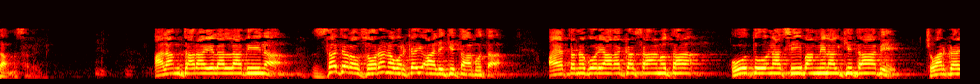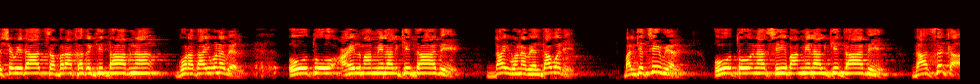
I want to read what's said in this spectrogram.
دا مسله علم ترى الى الذين زجر او زورن ور کوي اهل کتابو ته آیت نه ګوري هغه کسانو ته او تو نصیبا من الكتاب چوار کړه شوی دا صبره خد کتاب نه ګور دایونه ویل او تو علم من الكتاب دایونه ویل دا وری بلکې څه ویل او تو نصیبا من الكتاب دا څه کا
